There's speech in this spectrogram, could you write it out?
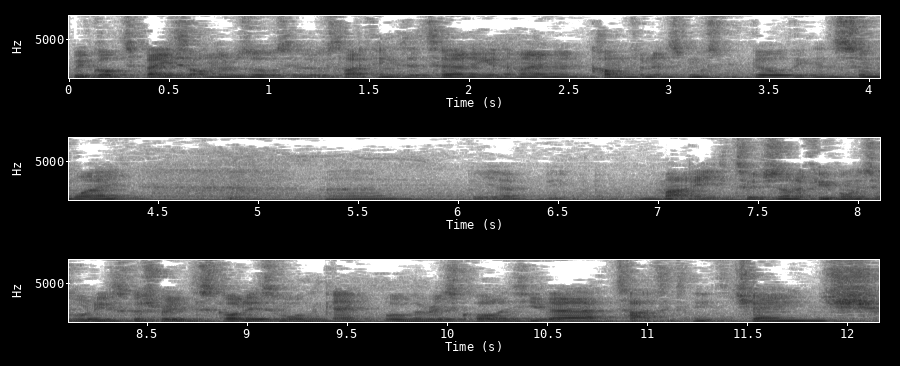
we've got to base it on the results. It looks like things are turning at the moment. Confidence must be building in some way. Um, yeah. Matty touches on a few points we've already discussed. Really, the squad is more than capable. There is quality there. Tactics need to change.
